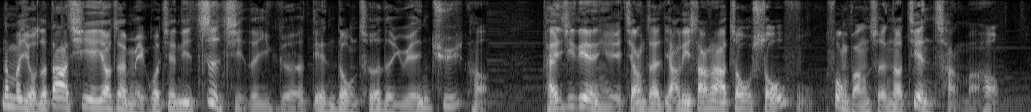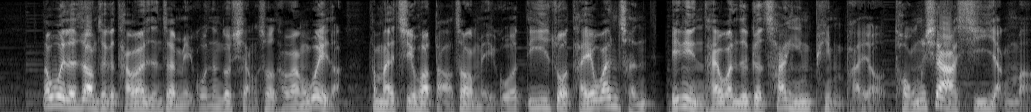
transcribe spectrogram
那么有的大企业要在美国建立自己的一个电动车的园区，哈，台积电也将在亚利桑那州首府凤凰城呢建厂嘛，哈。那为了让这个台湾人在美国能够享受台湾味的。他们还计划打造美国第一座台湾城，引领台湾这个餐饮品牌哦，同下西洋嘛。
